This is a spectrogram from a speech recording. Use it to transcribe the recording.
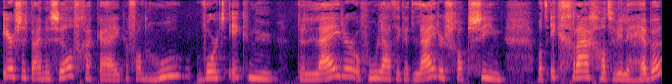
eerst eens bij mezelf ga kijken van hoe word ik nu de leider of hoe laat ik het leiderschap zien wat ik graag had willen hebben,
